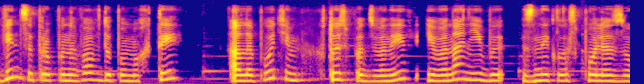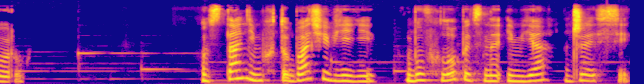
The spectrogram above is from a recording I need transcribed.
Він запропонував допомогти, але потім хтось подзвонив, і вона ніби зникла з поля зору. Останнім, хто бачив її, був хлопець на ім'я Джессі.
